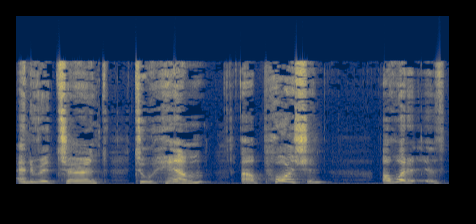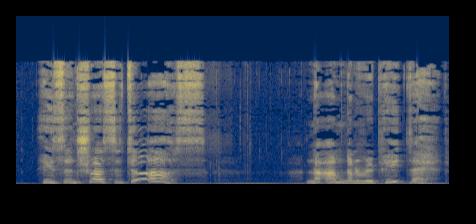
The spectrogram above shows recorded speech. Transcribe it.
and return to Him a portion of what He's entrusted to us. Now, I'm going to repeat that.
